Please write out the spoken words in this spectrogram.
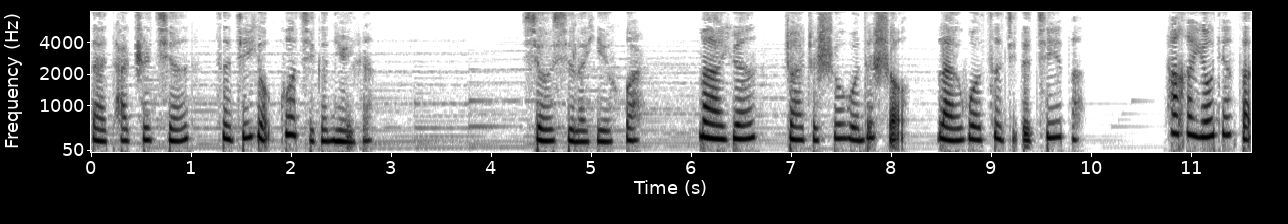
在他之前自己有过几个女人。休息了一会儿，马原抓着舒文的手来握自己的鸡巴，他还有点反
